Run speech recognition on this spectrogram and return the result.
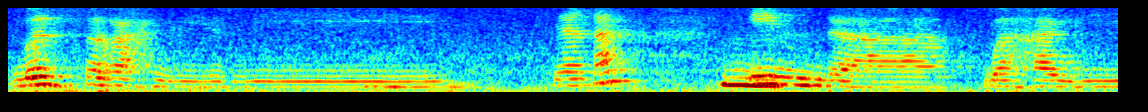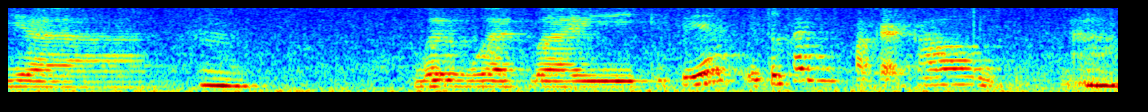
berserah diri. Ya kan? Hmm. Indah, bahagia, Hmm. berbuat baik gitu ya itu kan pakai kalbu nah Hmm.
